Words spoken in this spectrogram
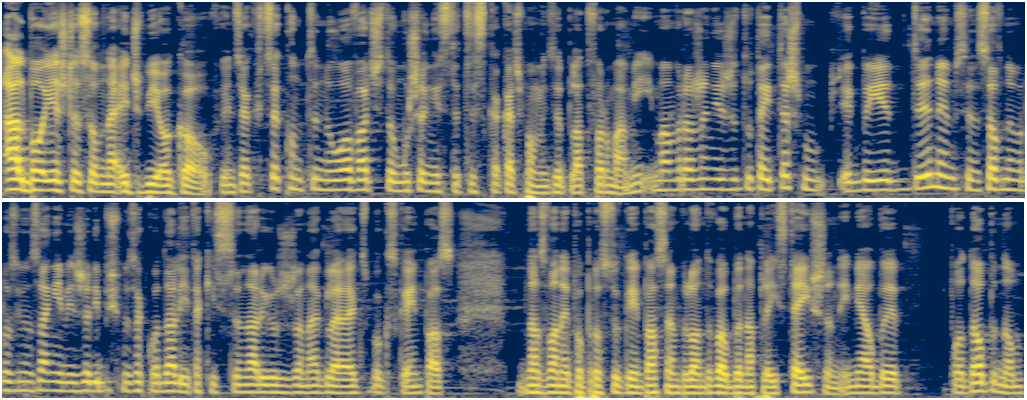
Albo jeszcze są na HBO Go, więc jak chcę kontynuować, to muszę niestety skakać pomiędzy platformami i mam wrażenie, że tutaj też jakby jedynym sensownym rozwiązaniem, jeżeli byśmy zakładali taki scenariusz, że nagle Xbox Game Pass, nazwany po prostu Game Passem, wylądowałby na PlayStation i miałby podobną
